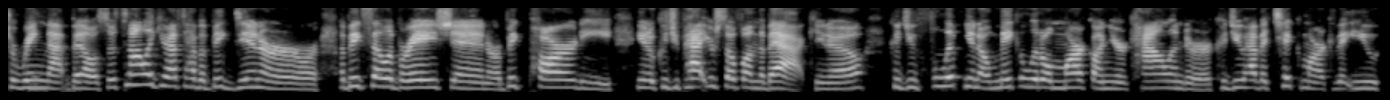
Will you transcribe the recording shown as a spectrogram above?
to ring that bell. So it's not like you have to have a big dinner or a big celebration or a big party. You know, could you pat yourself on the back? You know, could you flip, you know, make a little mark on your calendar? Could you have a tick mark that you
